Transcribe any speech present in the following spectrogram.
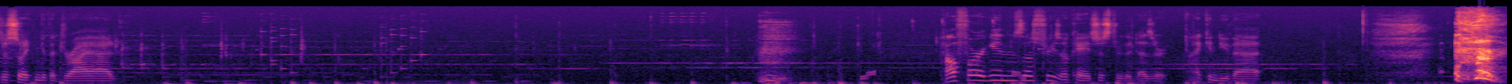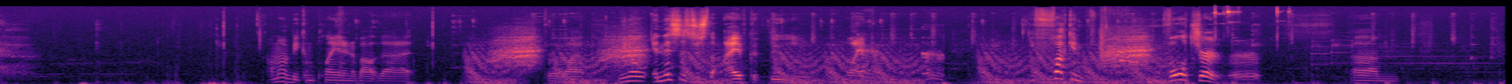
Just so I can get the Dryad. How far again is those trees? Okay, it's just through the desert. I can do that. I'm gonna be complaining about that for a while. You know, and this is just the Eye of Cthulhu. Like, you fucking vulture. Um,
